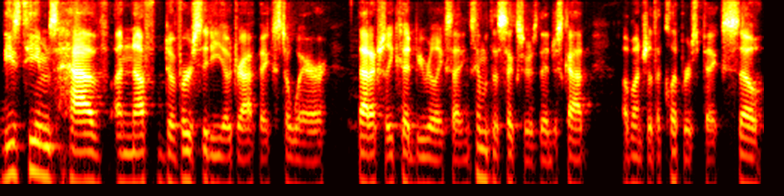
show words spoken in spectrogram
these teams have enough diversity of draft picks to where that actually could be really exciting. Same with the Sixers. They just got a bunch of the Clippers picks. So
